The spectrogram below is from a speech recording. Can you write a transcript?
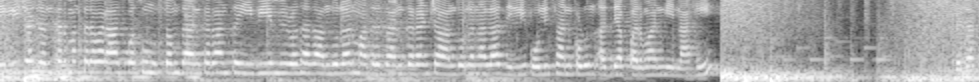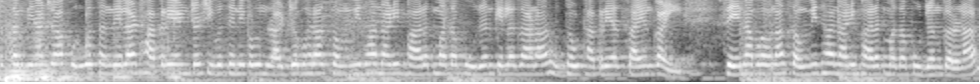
दिल्लीच्या जंतर मंतरवर आजपासून उत्तम जानकरांचं ईव्हीएम विरोधात आंदोलन मात्र जानकरांच्या आंदोलनाला दिल्ली पोलिसांकडून अद्याप परवानगी नाही. प्रजासत्ताक दिनाच्या पूर्वसंध्येला ठाकरे यांच्या शिवसेनेकडून राज्यभरात संविधान आणि भारतमाता पूजन केलं जाणार? उद्धव ठाकरे आज सायंकाळी सेना भवनात संविधान आणि भारतमाता पूजन करणार?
